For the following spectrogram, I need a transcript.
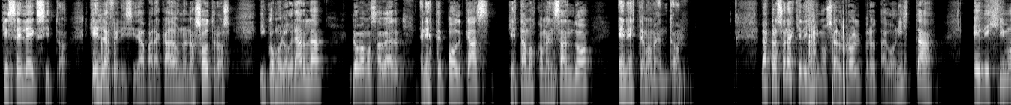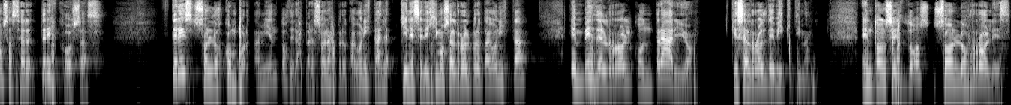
qué es el éxito, qué es la felicidad para cada uno de nosotros y cómo lograrla, lo vamos a ver en este podcast que estamos comenzando en este momento. Las personas que elegimos el rol protagonista, elegimos hacer tres cosas. Tres son los comportamientos de las personas protagonistas, quienes elegimos el rol protagonista en vez del rol contrario, que es el rol de víctima. Entonces, dos son los roles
